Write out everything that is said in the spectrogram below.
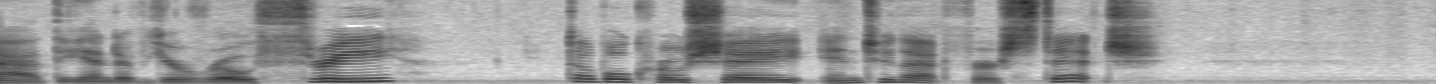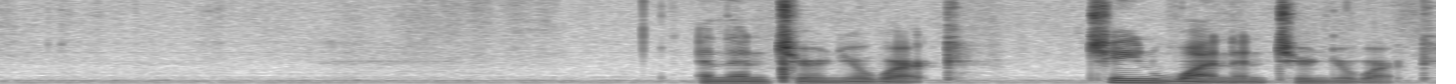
at the end of your row 3 double crochet into that first stitch. And then turn your work. Chain one and turn your work.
